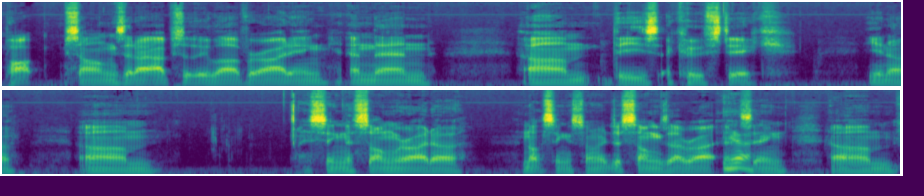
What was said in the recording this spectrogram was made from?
pop songs that I absolutely love writing, and then um, these acoustic, you know, um, singer songwriter. Not singer songwriter, just songs I write and Yeah. sing, um,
